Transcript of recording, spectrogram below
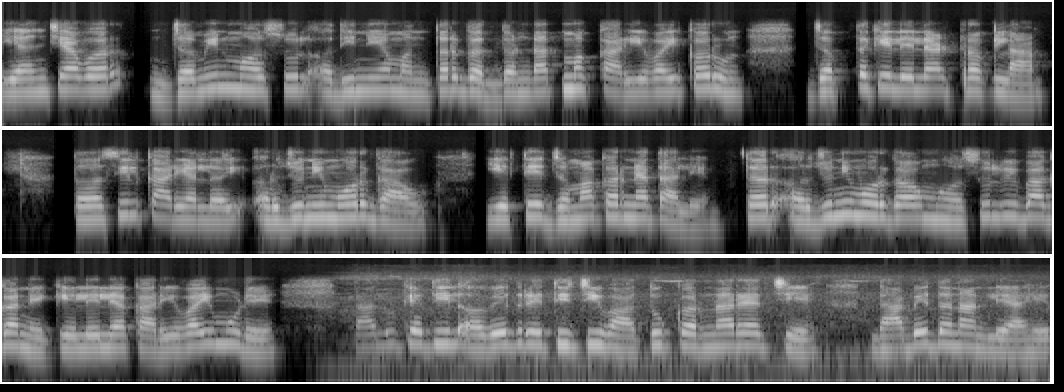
यांच्यावर जमीन महसूल अधिनियम अंतर्गत दंडात्मक कार्यवाही करून जप्त केलेल्या ट्रकला तहसील कार्यालय अर्जुनी मोरगाव येथे जमा करण्यात आले. तर अर्जुनी मोरगाव महसूल विभागाने केलेल्या कार्यवाहीमुळे तालुक्यातील अवैध रेतीची वाहतूक करणाऱ्याचे धाबे दणाणले आहेत.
